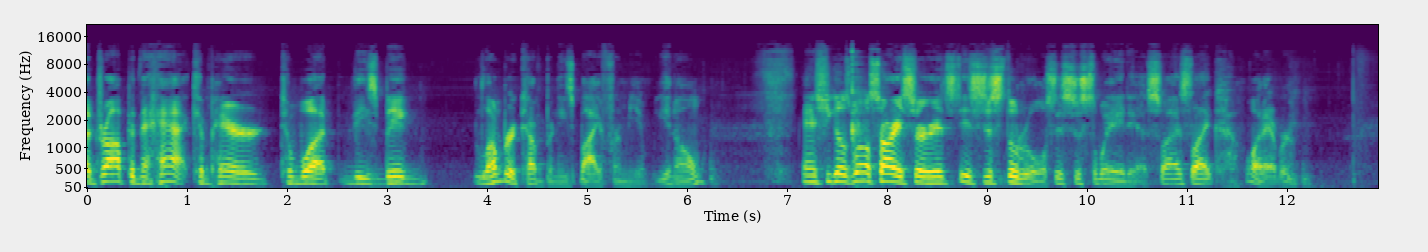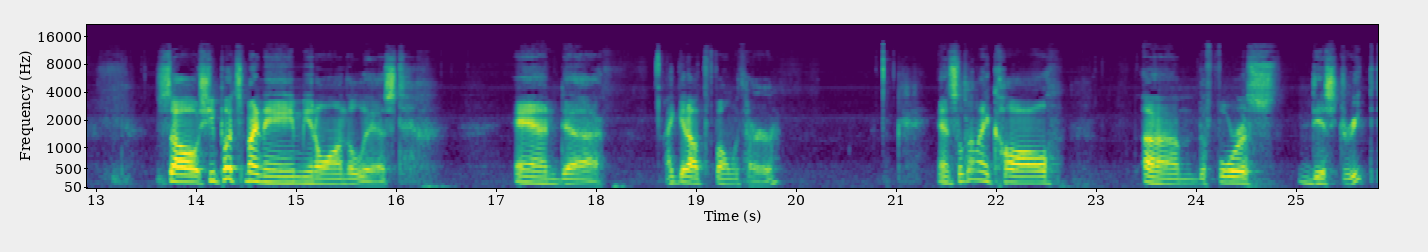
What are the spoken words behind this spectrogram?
a drop in the hat compared to what these big lumber companies buy from you, you know? And she goes, Well, sorry, sir, it's it's just the rules. It's just the way it is. So I was like, whatever. So she puts my name, you know, on the list. And uh, I get off the phone with her. And so then I call um, the forest district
